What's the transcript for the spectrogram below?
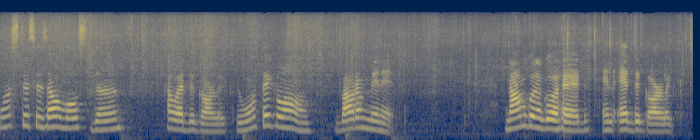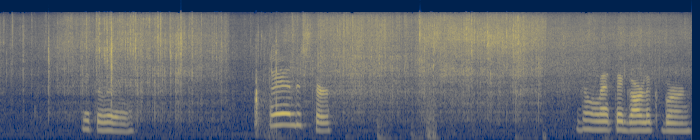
Once this is almost done, I'll add the garlic. It won't take long, about a minute. Now I'm going to go ahead and add the garlic. Make a little, and stir. Don't let the garlic burn.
